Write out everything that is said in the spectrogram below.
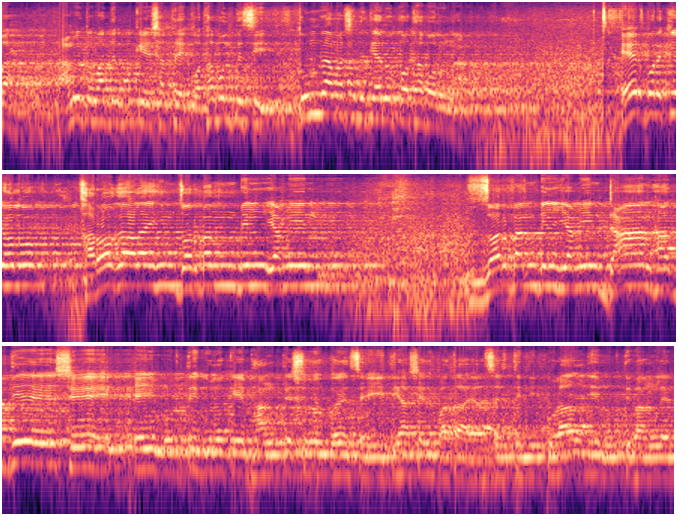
বাহ, আমি তোমাদেরকে সাথে কথা বলতেছি, তোমরা আমার সাথে কেন কথা বলো না? এরপরে কি হলো? ফারগ আলাইহিম জরবান বিল ইয়ামিন। জরবান বিল ইয়ামিন ডান হাত দিয়ে সে এই মূর্তিগুলোকে ভাঙতে শুরু করেছে। ইতিহাসের পাতায় আছে, তিনি কুরাল দিয়ে মূর্তি ভাঙলেন।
